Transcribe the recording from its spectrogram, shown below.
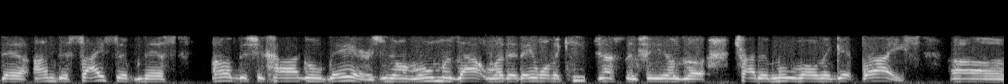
the undecisiveness of the Chicago Bears. You know, rumors out whether they want to keep Justin Fields or try to move on and get Bryce. Uh,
